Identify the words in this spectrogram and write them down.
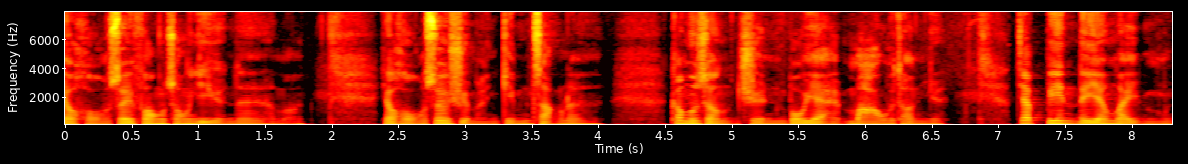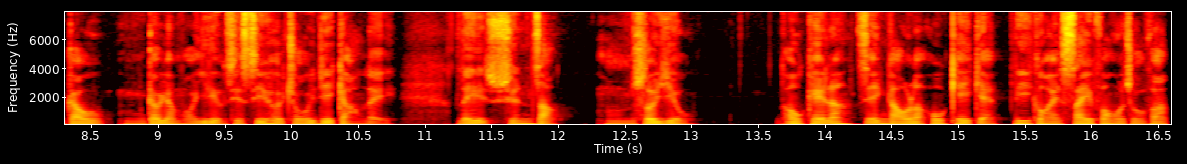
又何須方舱醫院呢？係嘛？又何須全民檢測呢？根本上全部嘢係矛盾嘅。一邊你因為唔夠唔够任何醫療設施去做呢啲隔離，你選擇唔需要，OK 啦，自己嘔啦，OK 嘅。呢個係西方嘅做法。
